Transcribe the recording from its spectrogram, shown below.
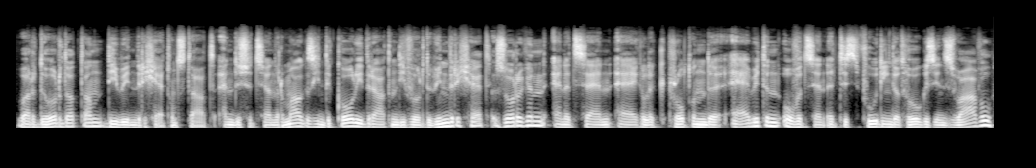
waardoor dat dan die winderigheid ontstaat. En dus het zijn normaal gezien de koolhydraten die voor de winderigheid zorgen en het zijn eigenlijk rottende eiwitten of het, zijn, het is voeding dat hoog is in zwavel,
